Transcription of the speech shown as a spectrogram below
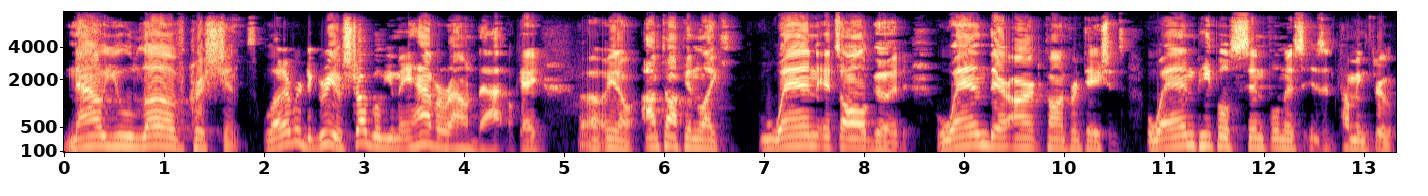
Now you love Christians. Whatever degree of struggle you may have around that, okay? Uh, you know, I'm talking like when it's all good, when there aren't confrontations, when people's sinfulness isn't coming through.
